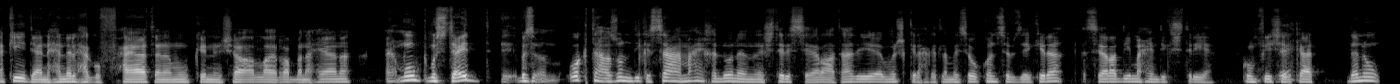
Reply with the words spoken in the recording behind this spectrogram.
أكيد يعني حنلحقه في حياتنا ممكن إن شاء الله ربنا أحيانا. ممكن مستعد بس وقتها أظن ديك الساعة ما حيخلونا نشتري السيارات. هذه مشكلة حقت لما يسووا concept زي كذا السيارات دي ما حيمديك تشتريها. يكون في شركات. لأنه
